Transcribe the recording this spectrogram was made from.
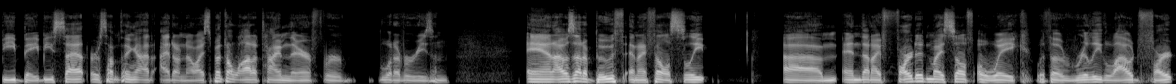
be babysat or something. I I don't know. I spent a lot of time there for whatever reason, and I was at a booth and I fell asleep. Um, and then I farted myself awake with a really loud fart.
